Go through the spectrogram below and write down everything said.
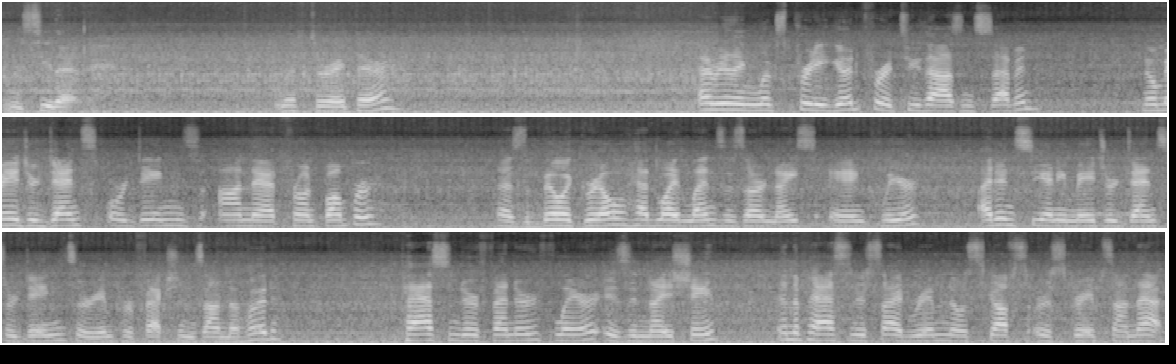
You can see that lifter right there. Everything looks pretty good for a 2007. No major dents or dings on that front bumper. Has the billet grille, headlight lenses are nice and clear. I didn't see any major dents or dings or imperfections on the hood. Passenger fender flare is in nice shape and the passenger side rim, no scuffs or scrapes on that.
